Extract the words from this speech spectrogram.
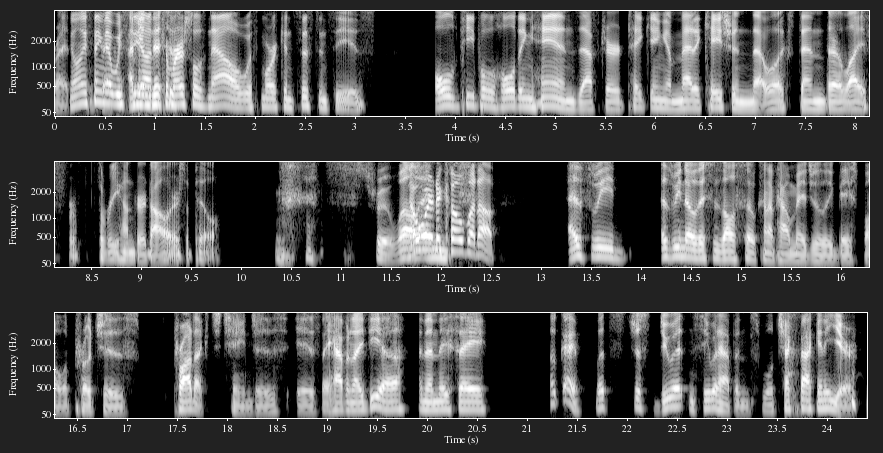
Right. The only thing that we see. I mean, on this is- commercials now with more consistency is old people holding hands after taking a medication that will extend their life for three hundred dollars a pill. That's true. Well, Nowhere to and go but up. As we as we know, this is also kind of how Major League Baseball approaches product changes. Is they have an idea and then they say, "Okay, let's just do it and see what happens. We'll check back in a year."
